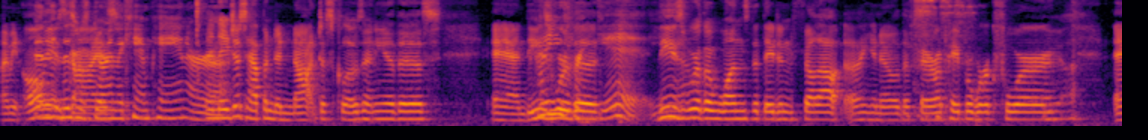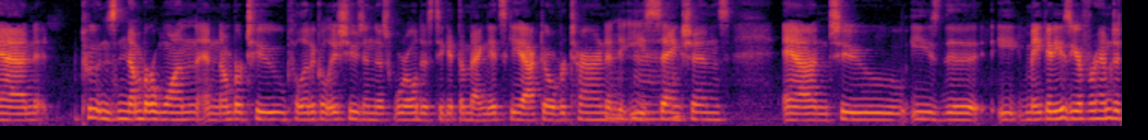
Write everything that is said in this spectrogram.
I mean, all and these this guys. was during the campaign, or and they just happened to not disclose any of this. and these were the forget, these know? were the ones that they didn't fill out, uh, you know, the FARA paperwork for. And Putin's number one and number two political issues in this world is to get the Magnitsky Act overturned and to ease Mhm. sanctions and to ease the e- make it easier for him to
